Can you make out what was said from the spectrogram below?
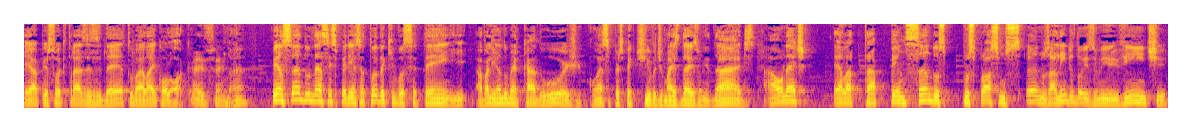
é a pessoa que traz as ideias, tu vai lá e coloca. É isso aí. Né? Pensando nessa experiência toda que você tem e avaliando o mercado hoje, com essa perspectiva de mais 10 unidades, a Alnet ela está pensando para os próximos anos, além de 2020,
